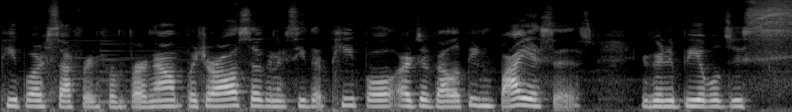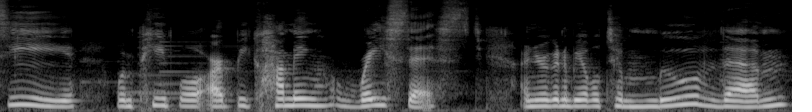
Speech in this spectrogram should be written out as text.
people are suffering from burnout, but you're also going to see that people are developing biases. You're going to be able to see when people are becoming racist, and you're going to be able to move them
